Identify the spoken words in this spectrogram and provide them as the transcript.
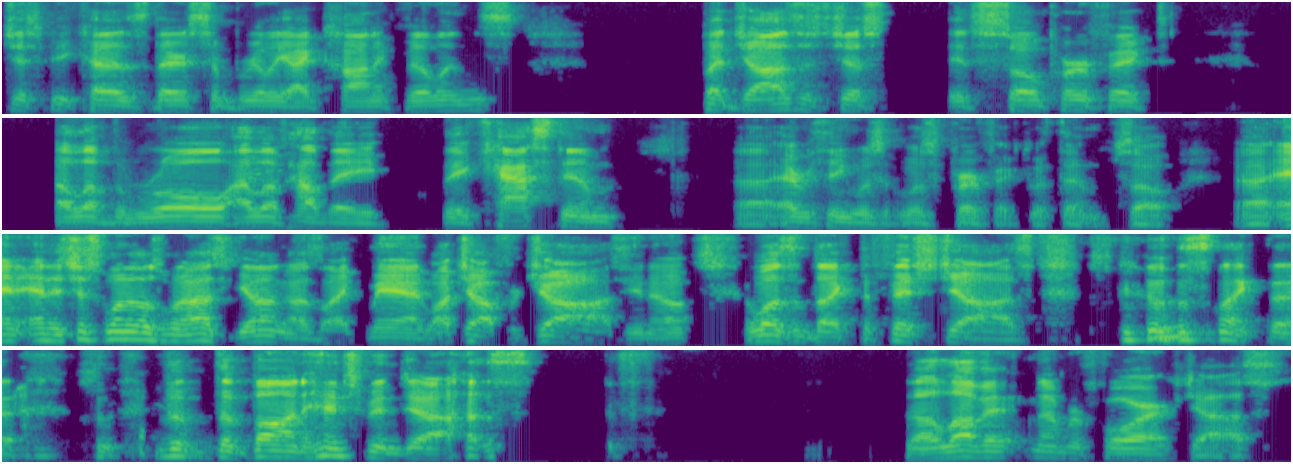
just because there's some really iconic villains, but Jaws is just it's so perfect. I love the role. I love how they they cast him. Uh, everything was was perfect with them. So uh, and and it's just one of those. When I was young, I was like, man, watch out for Jaws. You know, it wasn't like the fish Jaws. it was like the the the Bond henchman Jaws. I love it. Number four, Jaws.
